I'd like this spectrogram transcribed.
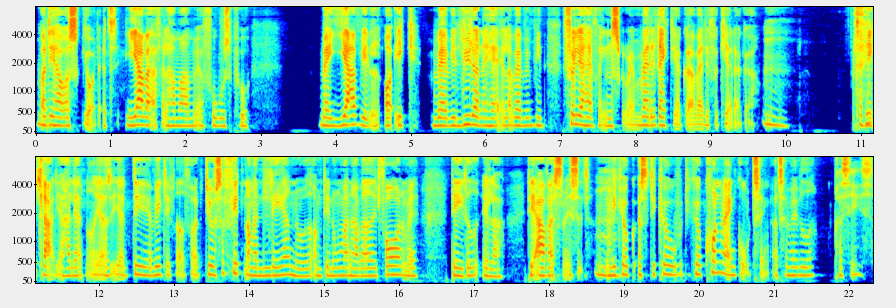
Mm. Og det har også gjort, at jeg i hvert fald har meget mere fokus på, hvad jeg vil, og ikke hvad vil lytterne have, eller hvad vil mine følgere have fra Instagram. Hvad er det rigtige at gøre, hvad er det forkerte at gøre. Mm. Så helt klart, jeg har lært noget. Jeg, jeg, det er jeg virkelig glad for. Det er jo så fedt, når man lærer noget, om det er nogen, man har været i et forhold med, datet, eller det er arbejdsmæssigt. Mm. Vi kan jo, altså, det, kan jo, det kan jo kun være en god ting at tage med videre. Præcis.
